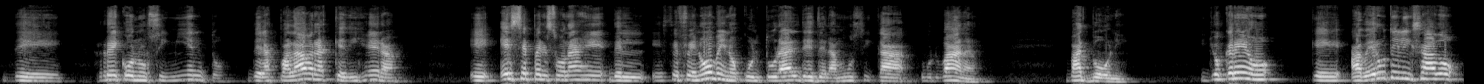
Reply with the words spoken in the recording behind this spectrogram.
de reconocimiento de las palabras que dijera eh, ese personaje, del, ese fenómeno cultural desde la música urbana, Bad Bunny. Yo creo que haber utilizado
